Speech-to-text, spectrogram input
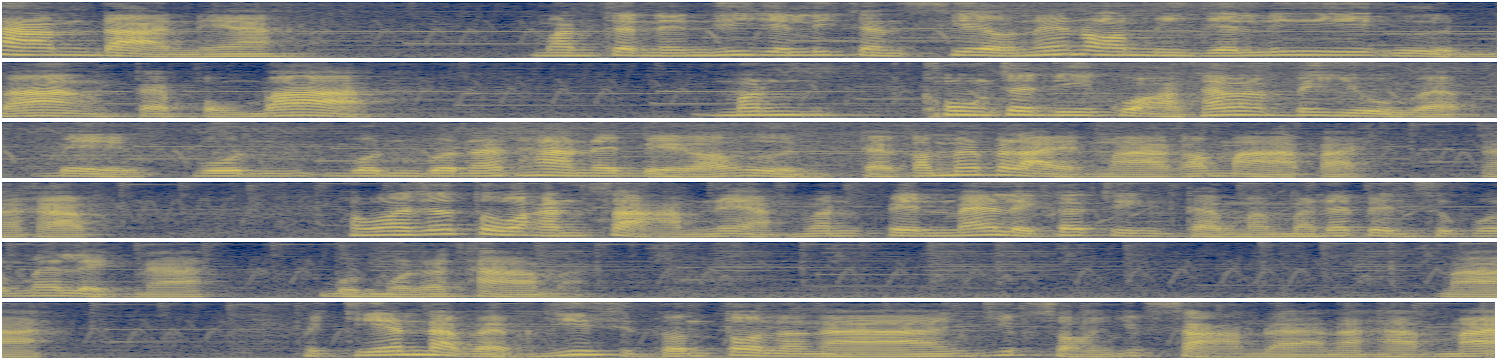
ทามด่านเนี้ยมันจะเน้นที่เยลลี่จันเซียวแน่นอนมีเยลลี่อื่นบ้าง แต่ผมว่า มันคงจะดีกว่าถ้ามันไปอยู่แบบเบรกบนบนบนมนทามในเบรกเอาอื่น แต่ก็ไม่เป็นไรมาก็มาไปนะครับเพราะว่าเจ้าตัวอันสามเนี่ยมันเป็นแม่เหล็กก็จริงแต่มันไม่ได้เป็นซูเปอร์แม่เหล็กนะ บนมนทามอะมาเมื่อกี้อันดับแบบ 20 ต้นๆแล้วนะ 22 23 แล้วนะครับไม้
